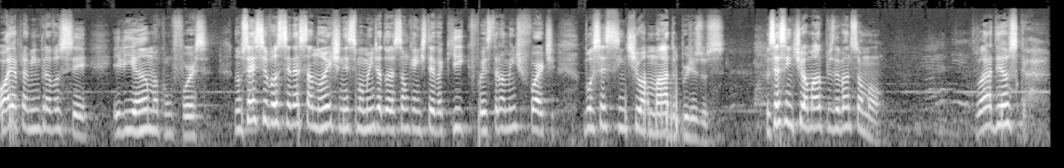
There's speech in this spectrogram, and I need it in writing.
olha para mim e para você, Ele ama com força. Não sei se você nessa noite, nesse momento de adoração que a gente teve aqui, que foi extremamente forte, você se sentiu amado por Jesus. Você se sentiu amado por Jesus? Levante sua mão. Glória a Deus, cara.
